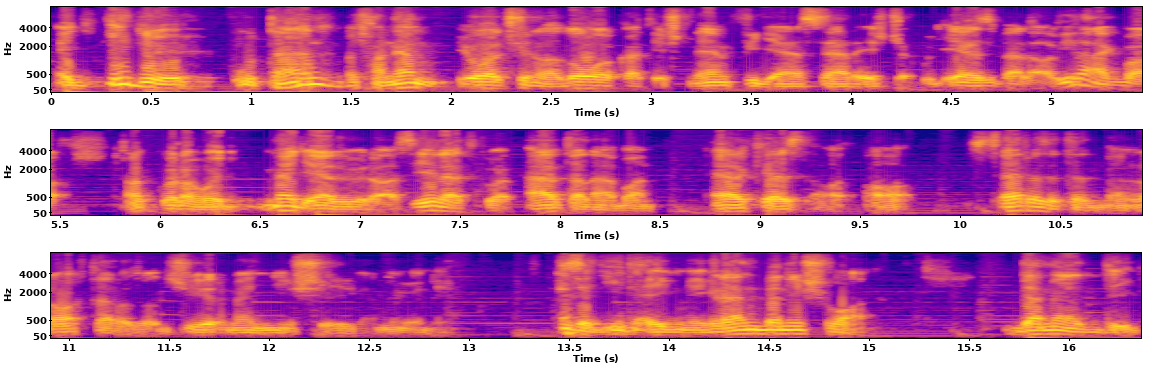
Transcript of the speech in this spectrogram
egy idő után, vagy ha nem jól csinál a dolgokat, és nem figyelsz erre, és csak úgy élsz bele a világba, akkor ahogy megy előre az életkor, általában elkezd a, a szervezetedben raktározott zsír mennyisége nőni. Ez egy ideig még rendben is van. De meddig?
